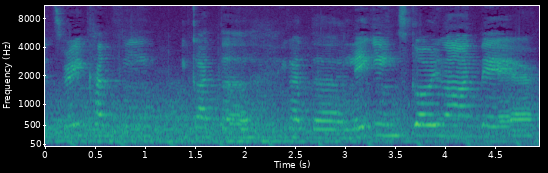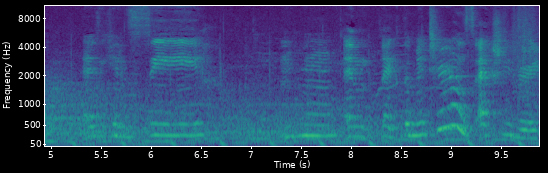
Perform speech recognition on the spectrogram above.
It's very comfy. Got the you got the leggings going on there as you can see. Mm -hmm. And like the material is actually very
